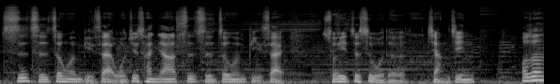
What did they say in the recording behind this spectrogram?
诗词征文比赛，我去参加诗词征文比赛，所以这是我的奖金。我说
